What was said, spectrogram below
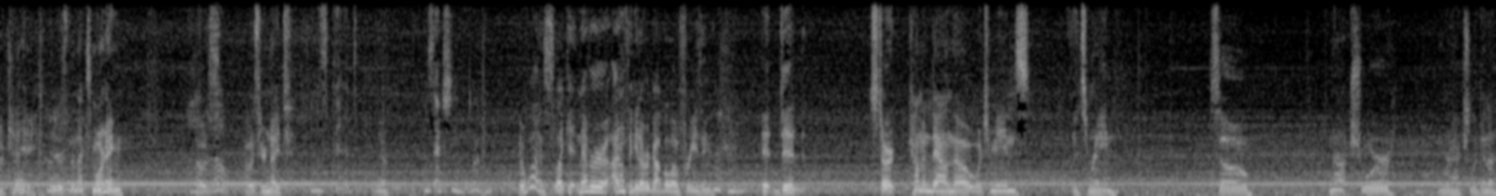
Okay, it is the next morning. How was, oh, Hello. how was your night? It was good. Yeah. It was actually warm. It was. Like, it never, I don't think it ever got below freezing. It did start coming down, though, which means it's rain. So, not sure we're actually gonna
